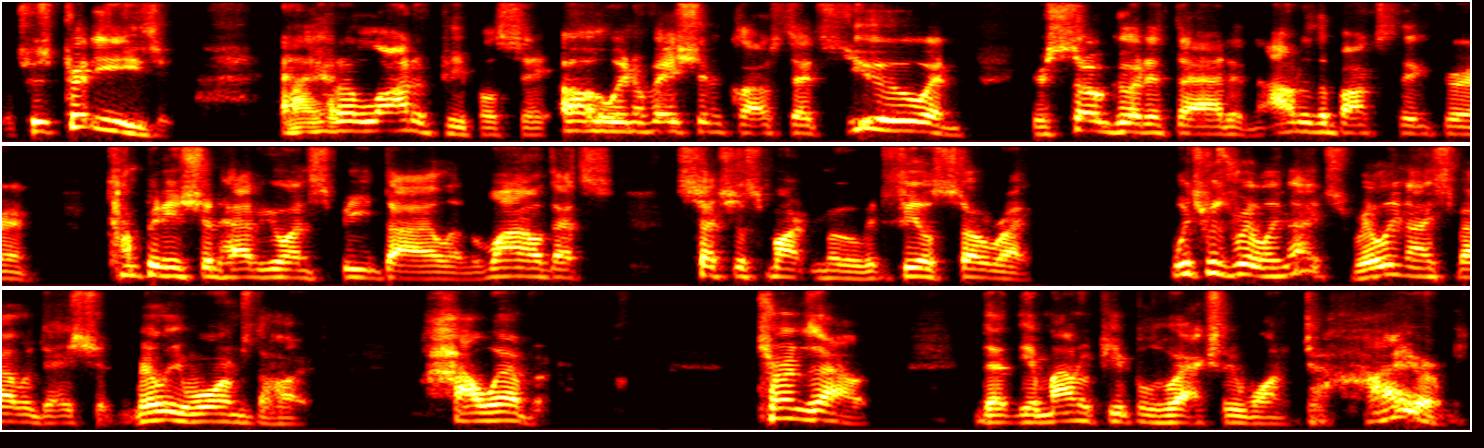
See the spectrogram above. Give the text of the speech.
which was pretty easy. And I had a lot of people say, "Oh, innovation, Claus, that's you, and you're so good at that, and out of the box thinker, and companies should have you on speed dial, and wow, that's such a smart move. It feels so right." Which was really nice, really nice validation, really warms the heart. However, turns out that the amount of people who actually wanted to hire me,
